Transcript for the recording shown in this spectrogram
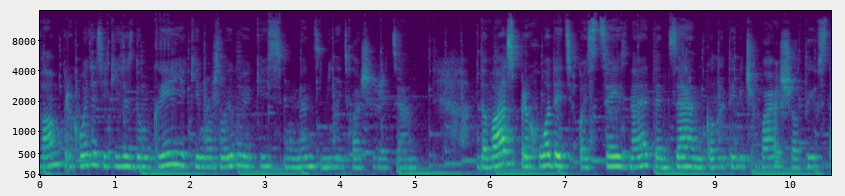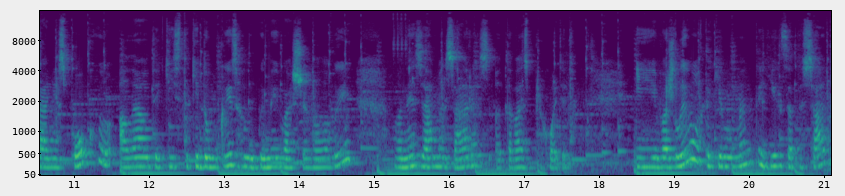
вам приходять якісь думки, які, можливо, в якийсь момент змінять ваше життя. До вас приходить ось цей, знаєте, дзен, коли ти відчуваєш, що ти в стані спокою, але от якісь такі думки з глибини вашої голови, вони саме зараз от до вас приходять. І важливо в такі моменти їх записати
